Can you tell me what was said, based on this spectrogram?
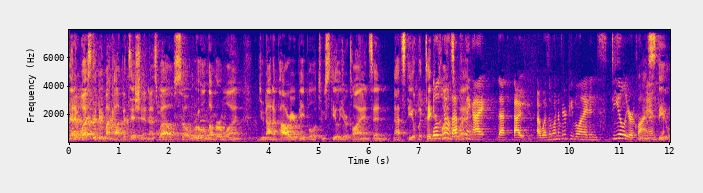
than it was to be my competition as well. So, rule number one do not empower your people to steal your clients and not steal, but take well, your no, clients that's away. the thing. I that I I wasn't one of your people, and I didn't steal your clients. steal.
